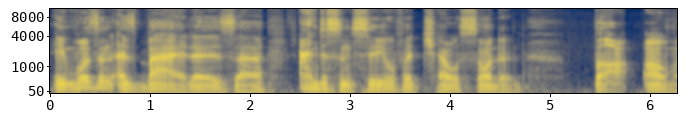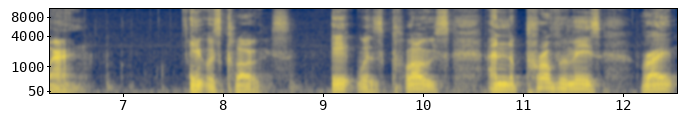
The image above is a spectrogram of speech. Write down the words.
it wasn't as bad as uh, Anderson Silva, Chael Sonnen. But, oh man, it was close. It was close. And the problem is, right,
